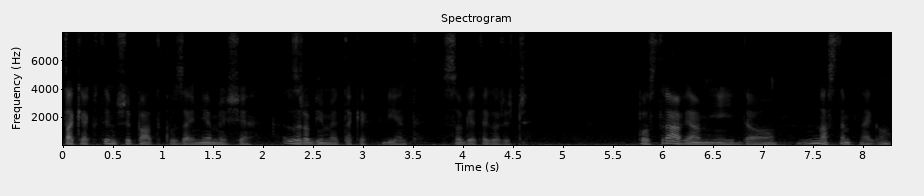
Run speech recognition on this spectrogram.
tak jak w tym przypadku, zajmiemy się, zrobimy tak jak klient sobie tego życzy. Pozdrawiam i do następnego.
